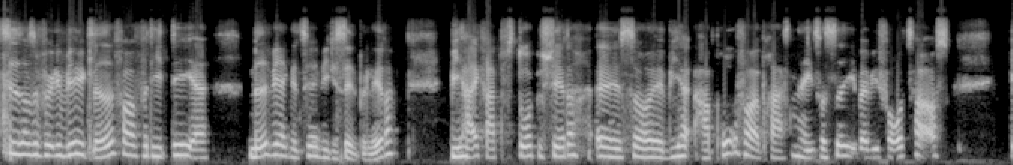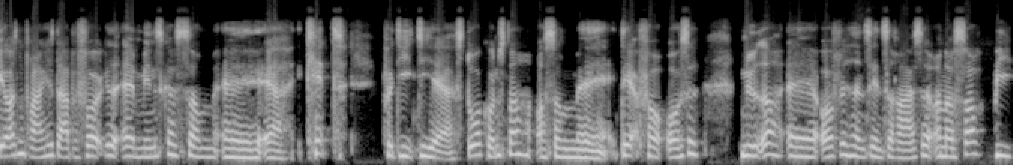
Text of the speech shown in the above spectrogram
tider selvfølgelig virkelig glade for, fordi det er medvirkende til, at vi kan sælge billetter. Vi har ikke ret store budgetter, øh, så øh, vi har brug for, at pressen er interesseret i, hvad vi foretager os. Det er også en branche, der er befolket af mennesker, som øh, er kendt, fordi de er store kunstnere, og som øh, derfor også nyder øh, offentlighedens interesse. Og når så vi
